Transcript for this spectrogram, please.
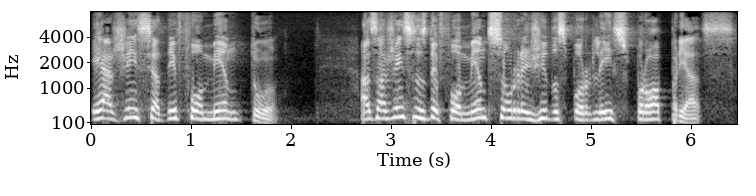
é agência de fomento. As agências de fomento são regidas por leis próprias,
